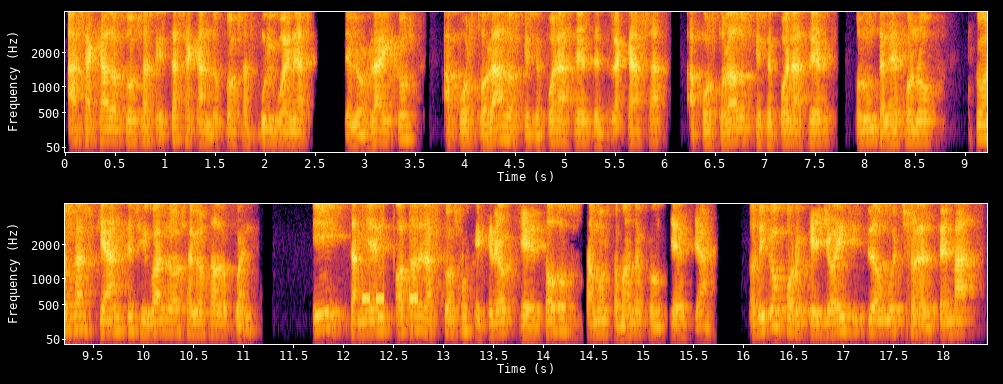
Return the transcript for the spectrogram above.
ha sacado cosas, está sacando cosas muy buenas de los laicos, apostolados que se pueden hacer desde la casa, apostolados que se pueden hacer con un teléfono, cosas que antes igual no nos habíamos dado cuenta. Y también otra de las cosas que creo que todos estamos tomando conciencia, lo digo porque yo he insistido mucho en el tema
